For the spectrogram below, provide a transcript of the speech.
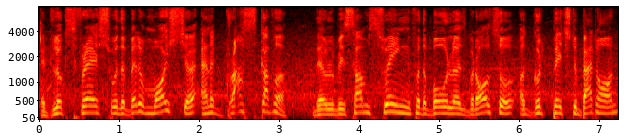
It looks fresh with a bit of moisture and a grass cover. There will be some swing for the bowlers, but also a good pitch to bat on.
